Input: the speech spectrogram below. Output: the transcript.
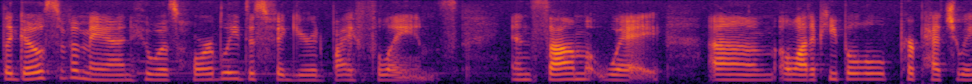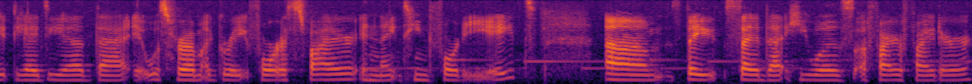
the ghost of a man who was horribly disfigured by flames in some way. Um, a lot of people perpetuate the idea that it was from a great forest fire in 1948. Um, they said that he was a firefighter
